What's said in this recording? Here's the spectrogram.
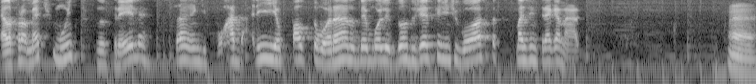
Ela promete muito no trailer, sangue, porradaria, o pau torando, demolidor do jeito que a gente gosta, mas entrega nada. É,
